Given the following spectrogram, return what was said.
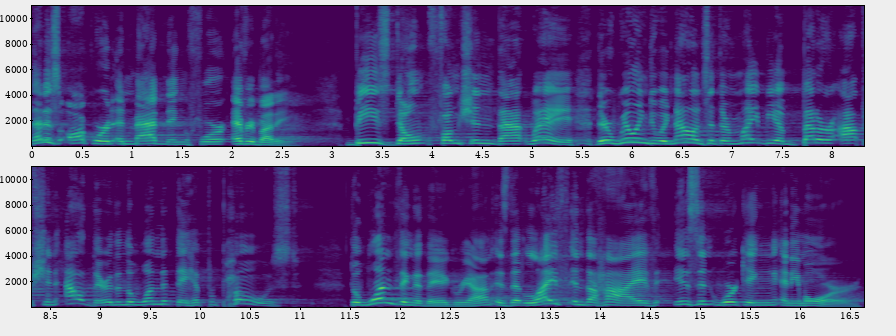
That is awkward and maddening for everybody. Bees don't function that way. They're willing to acknowledge that there might be a better option out there than the one that they have proposed. The one thing that they agree on is that life in the hive isn't working anymore,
